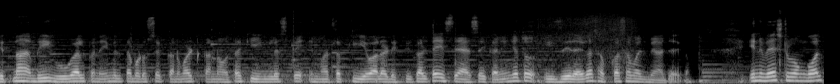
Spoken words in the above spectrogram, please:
इतना भी गूगल पे नहीं मिलता बट उसे कन्वर्ट करना होता है कि इंग्लिश पे मतलब कि ये वाला डिफ़िकल्ट है, इसे ऐसे करेंगे तो ईजी रहेगा, सबका समझ में आ जाएगा। In West Bengal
